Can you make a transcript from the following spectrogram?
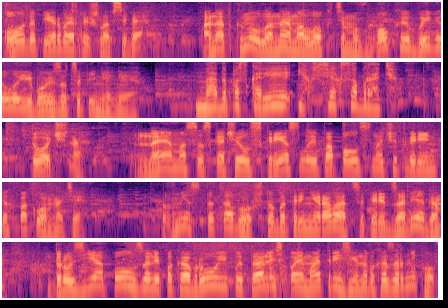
Ода первая пришла в себя. Она ткнула Немо локтем в бок и вывела его из оцепенения. Надо поскорее их всех собрать. Точно. Немо соскочил с кресла и пополз на четвереньках по комнате. Вместо того, чтобы тренироваться перед забегом, друзья ползали по ковру и пытались поймать резиновых озорников.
